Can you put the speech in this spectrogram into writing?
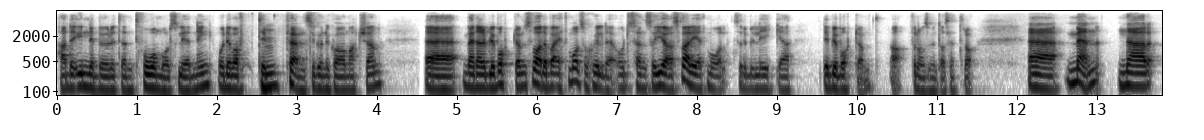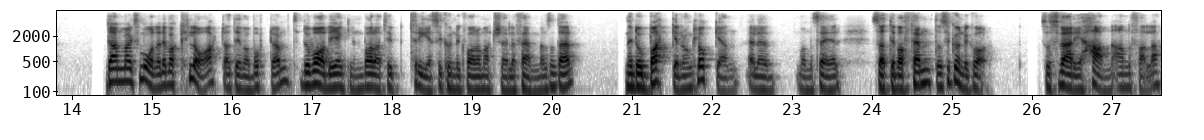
hade inneburit en tvåmålsledning och det var typ Mm. fem sekunder kvar av matchen. Eh, men när det blev bortdömt så var det bara ett mål som skilde och sen så gör Sverige ett mål så det blir lika. Det blir bortdömt. Ja, för de som inte har sett det då. Eh, men när Danmarks mål, när det var klart att det var bortdömt, då var det egentligen bara typ tre sekunder kvar av matchen eller fem eller sånt där. Men då backade de klockan, eller vad man säger, så att det var 15 sekunder kvar. Så Sverige hann anfalla.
